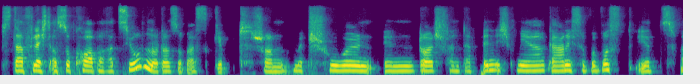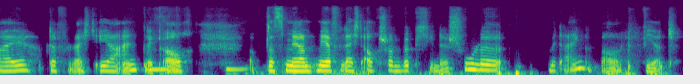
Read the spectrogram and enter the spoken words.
es da vielleicht auch so Kooperationen oder sowas gibt, schon mit Schulen in Deutschland. Da bin ich mir gar nicht so bewusst. Ihr zwei habt da vielleicht eher Einblick mhm. auch, mhm. ob das mehr und mehr vielleicht auch schon wirklich in der Schule mit eingebaut wird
